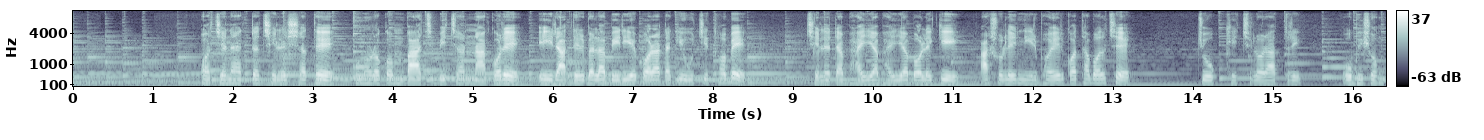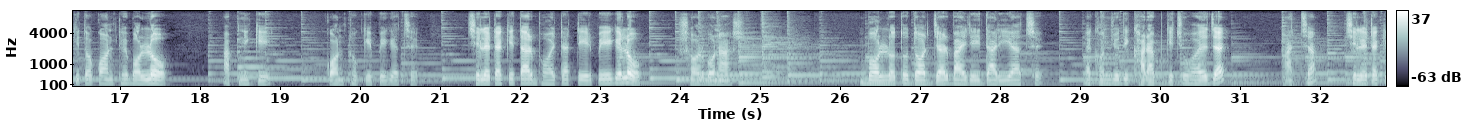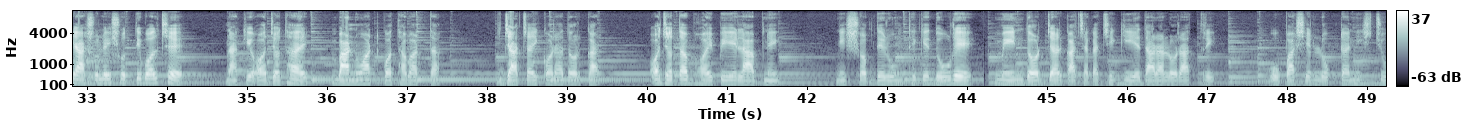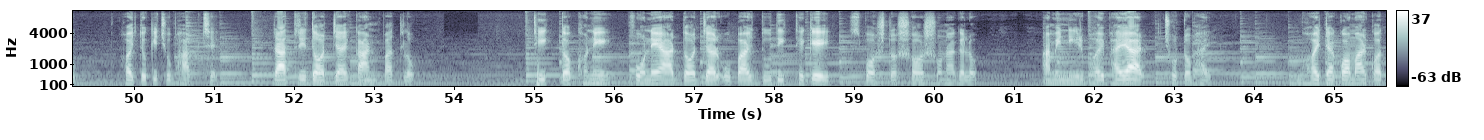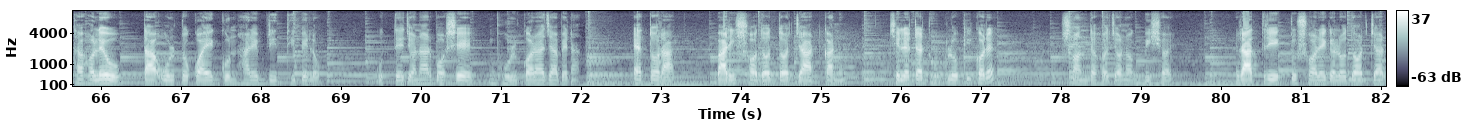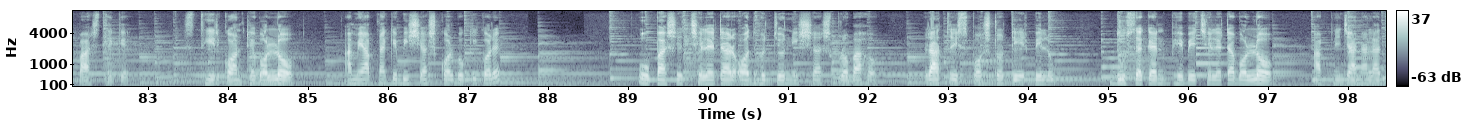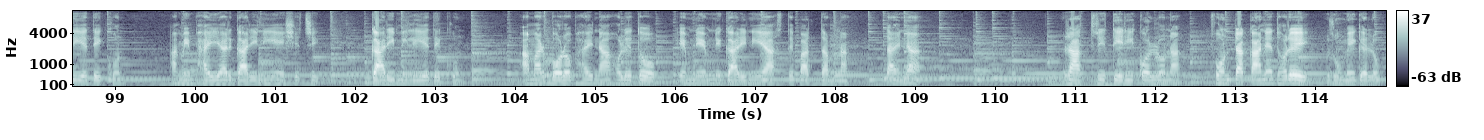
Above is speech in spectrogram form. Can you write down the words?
অচেনা একটা ছেলের সাথে কোনো রকম বাছ বিচার না করে এই রাতের বেলা বেরিয়ে পড়াটা কি উচিত হবে? ছেলেটা ভাইয়া ভাইয়া বলে কে? আসলে নির্ভয়ের কথা বলছে? চোখ খিচল রাত্রি। অভিশঙ্কিত কণ্ঠে বলল, আপনি কে? কণ্ঠ কেঁপে গেছে। ছেলেটা কি তার ভয়টা টের পেয়ে গেল? সর্বনাশ। বলল তো দরজার বাইরেই দাঁড়িয়ে আছে। এখন যদি খারাপ কিছু হয়ে যায়? আচ্ছা ছেলেটা কি আসলেই সত্যি বলছে? নাকি অযথায় বানোয়াট কথাবার্তা? যাচাই করা দরকার। অযথা ভয় পেয়ে লাভ নেই। নিঃশব্দে রুম থেকে দৌড়ে মেইন দরজার কাছাকাছি গিয়ে দাঁড়াল রাত্রি। ও পাশের লোকটা নিশ্চুপ, হয়তো কিছু ভাবছে। রাত্রি দরজায় কান পাতল। ঠিক তখনই ফোনে আর দরজার ওপাশ দুদিক থেকে স্পষ্ট স্বর শোনা গেল। আমি নির্ভয় ভাইয়ার ছোট ভাই। ভয়টা কমার কথা হলেও তা উল্টো কয়েক গুণ হারে বৃদ্ধি পেল। উত্তেজনার বশে ভুল করা যাবে না। এত রাত বাড়ির সদর দরজা আটকানো। ছেলেটা ঢুকলো কি করে? সন্দেহজনক বিষয়। রাত্রি একটু সরে গেল দরজার পাশ থেকে। স্থির কণ্ঠে বলল, আমি আপনাকে বিশ্বাস করব কি করে? ও পাশের ছেলেটার অধৈর্য নিঃশ্বাস প্রবাহ রাত্রি স্পষ্ট টের পেল। দু সেকেন্ড ভেবে ছেলেটা বলল, আপনি জানালা দিয়ে দেখুন। আমি ভাইয়ার গাড়ি নিয়ে এসেছি। গাড়ি মিলিয়ে দেখুন। আমার বড় ভাই না হলে তো এমনি এমনি গাড়ি নিয়ে আসতে পারতাম না, তাই না? রাত্রি দেরি করল না। ফোনটা কানে ধরে রুমে গেল।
